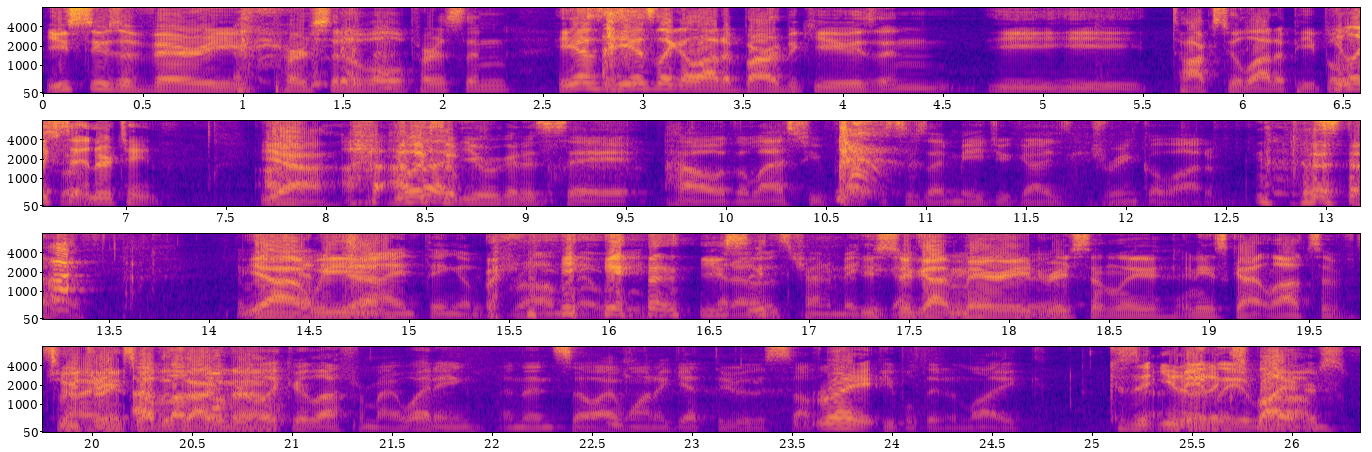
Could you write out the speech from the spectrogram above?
Yoo Soo's a very personable person. He has he has like a lot of barbecues and he he talks to a lot of people. he likes so- to entertain. Yeah, I, he I likes thought to. you were gonna say how the last few practices I made you guys drink a lot of stuff. And Yeah, had we, a giant thing of rum that we You that I was trying to make You you still got married for- recently, and he's got lots of So he giant- drinks I all have the time leftover now. liquor left for my wedding, and then so I want to get through this stuff Right. that people didn't like. Because it, you know, it expires. rum.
